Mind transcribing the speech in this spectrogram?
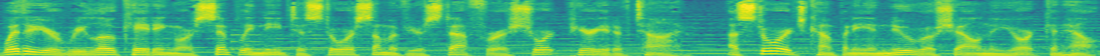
Whether you're relocating or simply need to store some of your stuff for a short period of time, a storage company in New Rochelle, New York can help.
